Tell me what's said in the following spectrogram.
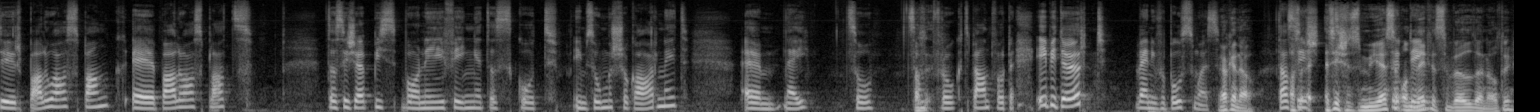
der Baluas-Bank, äh, Baluas-Platz. Das ist etwas, wo ich finde, das geht im Sommer schon gar nicht. Ähm, nein, so um Also- Frage zu beantworten. Ich bin dort, wenn ich auf den Bus muss. Ja, genau. Das also, ist es ist ein Müssen und Ding. nicht ein Wollen, oder?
